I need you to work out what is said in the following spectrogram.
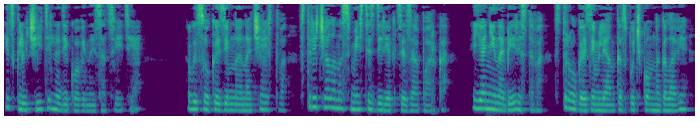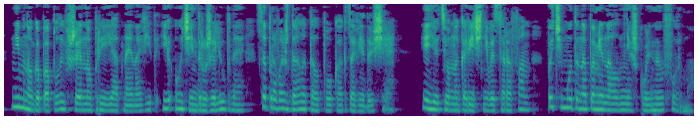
исключительно диковинные соцветия. Высокое земное начальство встречало нас вместе с дирекцией зоопарка – Янина Берестова, строгая землянка с пучком на голове, немного поплывшая, но приятная на вид и очень дружелюбная, сопровождала толпу как заведующая. Ее темно-коричневый сарафан почему-то напоминал мне школьную форму.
